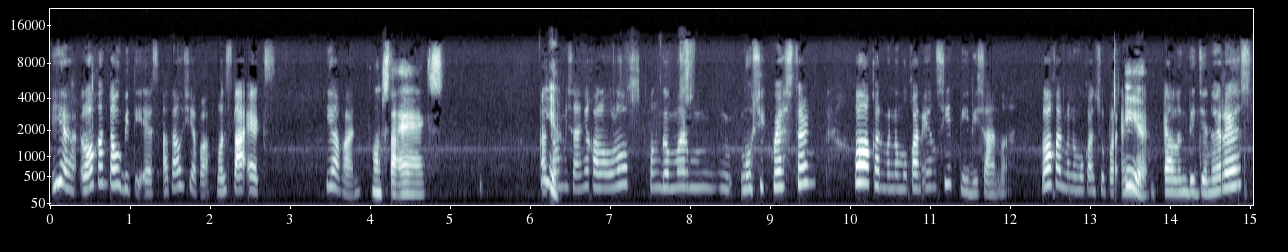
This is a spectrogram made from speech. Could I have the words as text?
iya, lo akan tahu BTS atau siapa? Monsta X. iya kan Monster X atau Iya. misalnya kalau lo penggemar musik western lo akan menemukan NCT di sana lo akan menemukan Super Iya. Ellen DeGeneres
